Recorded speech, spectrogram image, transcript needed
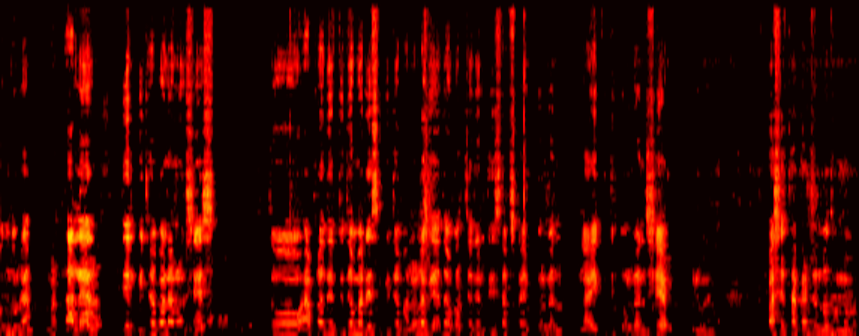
বন্ধুরা, আমার তালের তেল পিঠা বানানো শেষ। তো আপনাদের যদি আমার রেসিপিটা ভালো লাগে আমার চ্যানেলটি সাবস্ক্রাইব করবেন লাইক করবেন শেয়ার করবেন। পাশে থাকার জন্য ধন্যবাদ।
